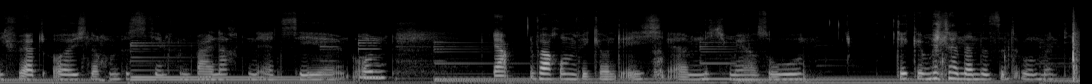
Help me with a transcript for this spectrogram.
ich werde euch noch ein bisschen von Weihnachten erzählen und ja, warum Vicky und ich ähm, nicht mehr so dicke miteinander sind im Moment. Ja.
